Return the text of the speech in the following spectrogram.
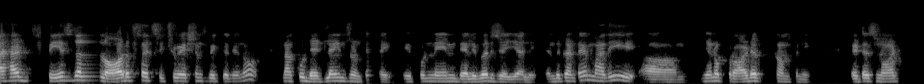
I had face the load of such situations because you know నాకు డెడ్ లైన్స్ ఉంటాయి. ఇప్పుడు నేను డెలివర్ చేయాలి. ఎందుకంటే మాది you know product company it is not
